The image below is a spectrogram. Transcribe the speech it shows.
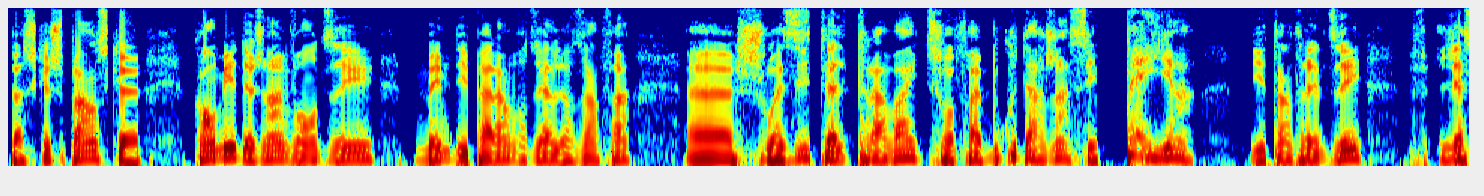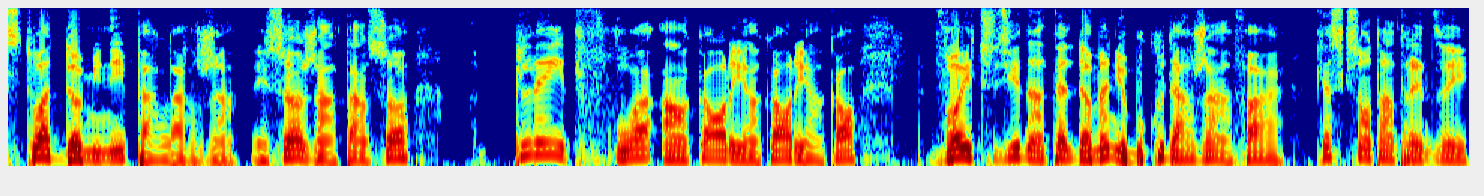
parce que je pense que combien de gens vont dire, même des parents vont dire à leurs enfants, euh, choisis tel travail, tu vas faire beaucoup d'argent, c'est payant. Il est en train de dire, laisse-toi dominer par l'argent. Et ça, j'entends ça plein de fois encore et encore et encore va étudier dans tel domaine, il y a beaucoup d'argent à faire. Qu'est-ce qu'ils sont en train de dire?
